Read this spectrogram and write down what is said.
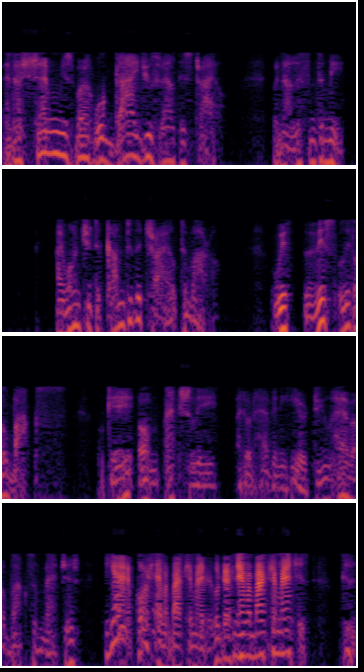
And Hashem Yisbarach will guide you throughout this trial. But now listen to me. I want you to come to the trial tomorrow with this little box. Okay? Um, actually, I don't have any here. Do you have a box of matches? Yeah, of course I have a box of matches. Who doesn't have a box of matches? Good.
